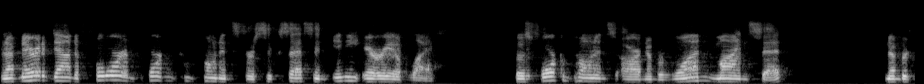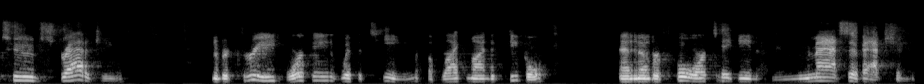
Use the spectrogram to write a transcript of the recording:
And I've narrowed it down to four important components for success in any area of life. Those four components are number one, mindset. Number two, strategy. Number three, working with a team of like minded people. And number four, taking massive action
